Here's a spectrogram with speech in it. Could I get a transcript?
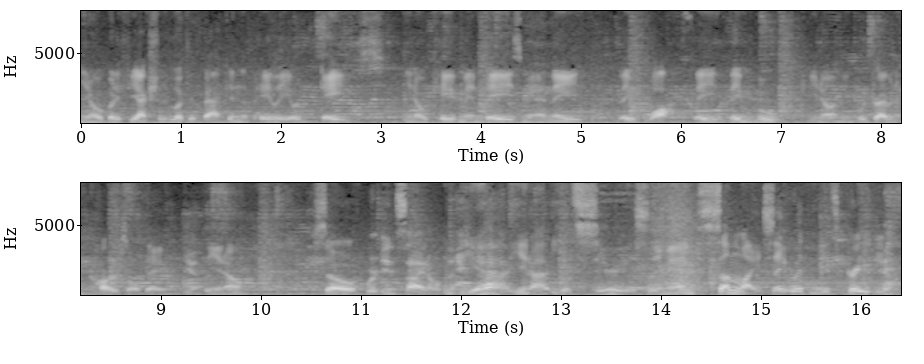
you know, but if you actually look at back in the paleo days, you know, caveman days, man, they they walked, they they moved, you know. I mean, we're driving in cars all day, Yeah. you know. So We're inside all day. yeah, you know, yeah, seriously, man, sunlight. Say it with me, it's great. Yeah,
